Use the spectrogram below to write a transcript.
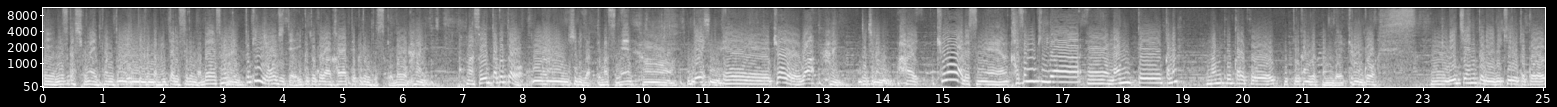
えー難しくないポイントにっていう方もいたりするので、その時に応じて行くところは変わってくるんですけど、まあそういったことを日々やってますね。で、ですね。えー今日は、はい。どちらに？はい、今日はですね、風向きが、えー南東かな？南東からこう行ってる感じだったんで、結構、うん、ビーチエントリーできるところ、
